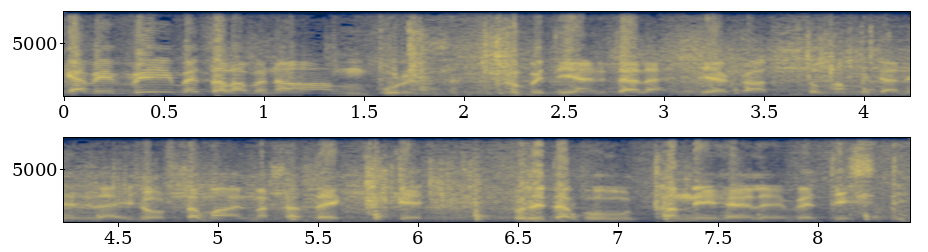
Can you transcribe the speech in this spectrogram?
Kävin viime talvena Hampurissa. No pitihän niitä lähteä katsomaan, mitä ne siellä isosta maailmassa tekee. Kun sitä puhutaan niin helvetisti.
